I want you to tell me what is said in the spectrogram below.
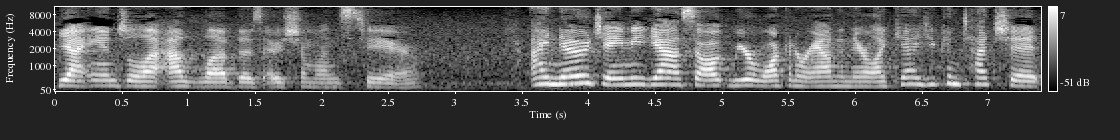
Yeah, Angela, I love those ocean ones too. I know, Jamie. Yeah, so we were walking around and they were like, "Yeah, you can touch it."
